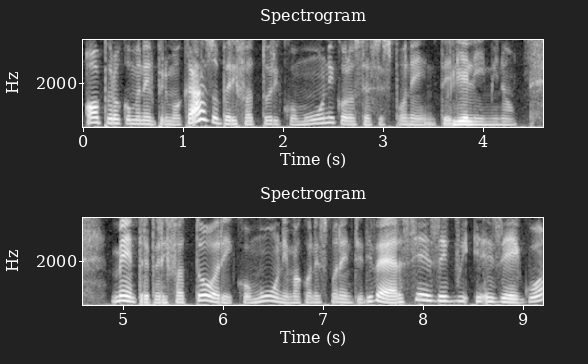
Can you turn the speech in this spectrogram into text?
Opero come nel primo caso per i fattori comuni con lo stesso esponente, li elimino, mentre per i fattori comuni ma con esponenti diversi esegui, eseguo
